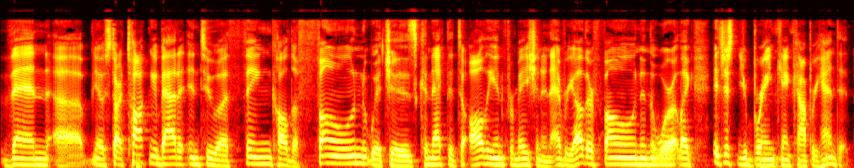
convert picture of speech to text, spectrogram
then uh, you know start talking about it into a thing called a phone, which is connected to all the information in every other phone in the world. Like it's just your brain can't comprehend it.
